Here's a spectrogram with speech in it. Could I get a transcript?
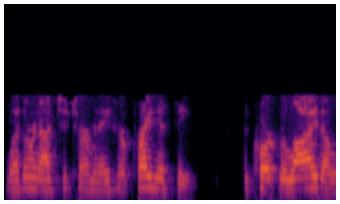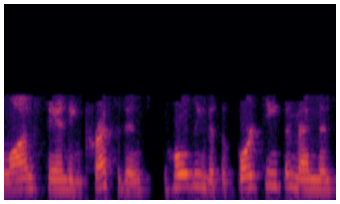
whether or not to terminate her pregnancy. The court relied on long-standing precedents holding that the 14th Amendment's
